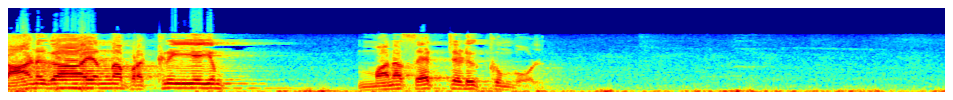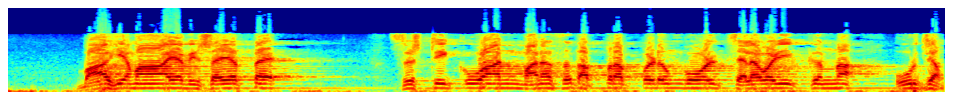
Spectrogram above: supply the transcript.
കാണുക എന്ന പ്രക്രിയയും മനസ്സേറ്റെടുക്കുമ്പോൾ ബാഹ്യമായ വിഷയത്തെ സൃഷ്ടിക്കുവാൻ മനസ്സ് തത്രപ്പെടുമ്പോൾ ചെലവഴിക്കുന്ന ഊർജം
